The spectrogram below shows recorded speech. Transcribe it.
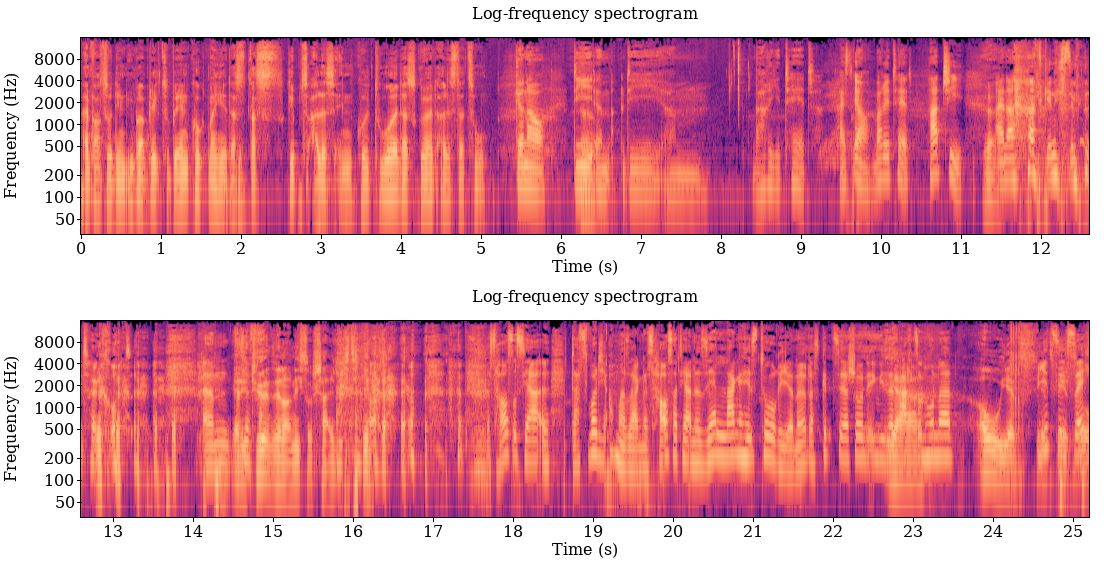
einfach so den Überblick zu bringen, guckt mal hier, das, das gibt's alles in Kultur, das gehört alles dazu. Genau. Die, ähm, die ähm, Varietät. Heißt ja, Varietät. Hachi. Ja. Einer hat genießt im Hintergrund. ähm, Ja, die Türen sind noch nicht so schalldicht. Das Haus ist ja, äh, das wollte ich auch mal sagen, das Haus hat ja eine sehr lange Historie, ne? Das gibt's ja schon irgendwie seit Ja. 1800. Oh, jetzt. 40, jetzt geht's 60,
